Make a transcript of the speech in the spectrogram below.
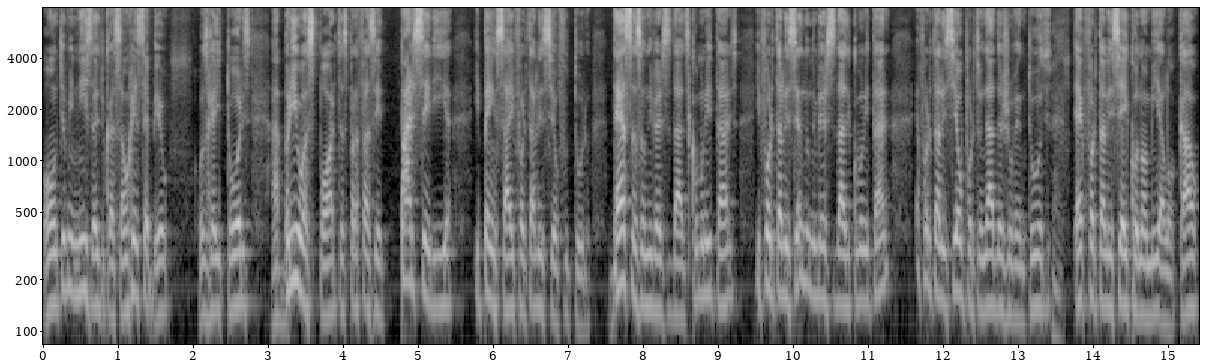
Ontem o ministro da Educação recebeu os reitores, abriu as portas para fazer parceria e pensar e fortalecer o futuro dessas universidades comunitárias. E fortalecendo a universidade comunitária é fortalecer a oportunidade da juventude, Sim. é fortalecer a economia local,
